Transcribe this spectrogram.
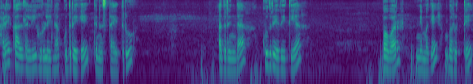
ಹಳೆ ಕಾಲದಲ್ಲಿ ಹುರುಳಿನ ಕುದುರೆಗೆ ತಿನ್ನಿಸ್ತಾ ಇದ್ದರು ಅದರಿಂದ ಕುದುರೆ ರೀತಿಯ ಪವರ್ ನಿಮಗೆ ಬರುತ್ತೆ.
